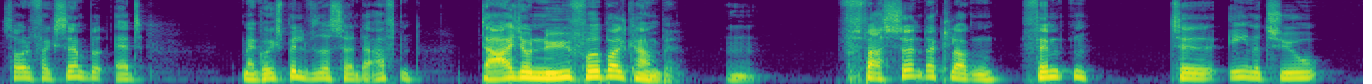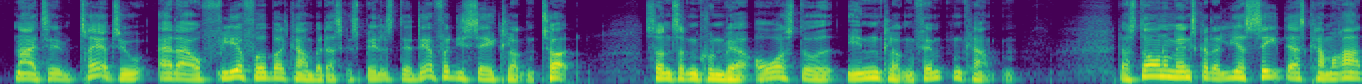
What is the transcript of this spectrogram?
så var det for eksempel, at man kunne ikke spille videre søndag aften. Der er jo nye fodboldkampe. Mm. Fra søndag klokken 15 til 21, nej til 23, er der jo flere fodboldkampe, der skal spilles. Det er derfor, de sagde klokken 12, sådan så den kunne være overstået inden klokken 15-kampen. Der står nogle mennesker, der lige har set deres kammerat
